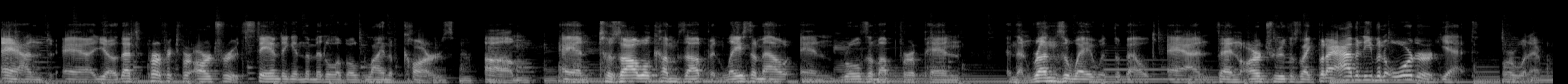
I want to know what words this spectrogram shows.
and uh, you know that's perfect for R-Truth, standing in the middle of a line of cars. Um, and Tozawa comes up and lays him out and rolls him up for a pin and then runs away with the belt. And then R-Truth is like, but I haven't even ordered yet, or whatever.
